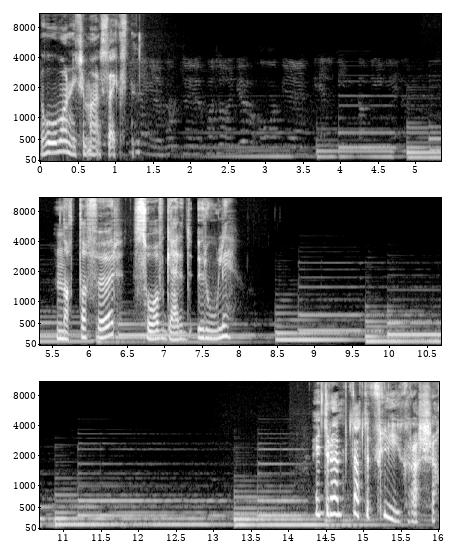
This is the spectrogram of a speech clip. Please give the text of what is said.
Hun var ikke mer enn 16. Natta før sov Gerd urolig. Jeg drømte at flyet krasja.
